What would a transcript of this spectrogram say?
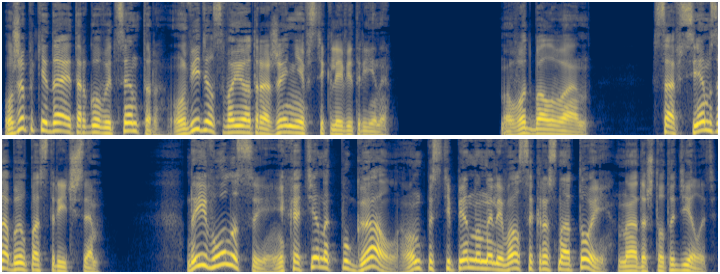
Уже покидая торговый центр, увидел свое отражение в стекле витрины. Вот болван. Совсем забыл постричься. Да и волосы, их оттенок пугал, он постепенно наливался краснотой, надо что-то делать.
